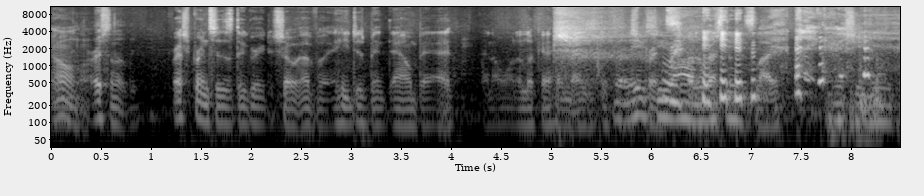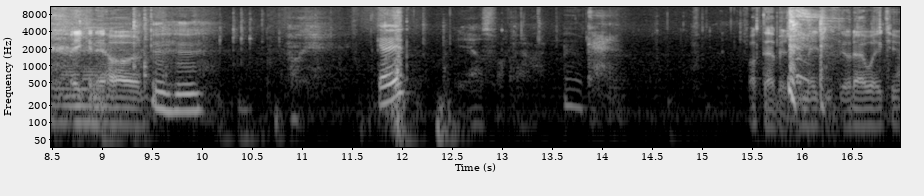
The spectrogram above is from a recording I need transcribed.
I don't personally. Fresh Prince is the greatest show ever, and he just been down bad. And I want to look at him as the he- Fresh he- Prince for the rest of his life, And she moved to making it hard. Mm-hmm. Good. Yeah, it was fucking Okay. Fuck that bitch that made you feel that way, kid.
